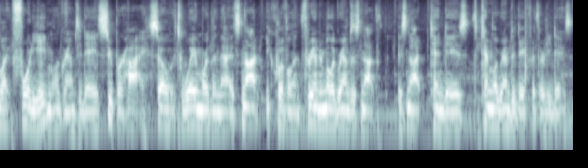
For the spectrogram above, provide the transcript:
like 48 milligrams a day. It's super high, so it's way more than that. It's not equivalent. 300 milligrams is not is not 10 days. 10 milligrams a day for 30 days.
